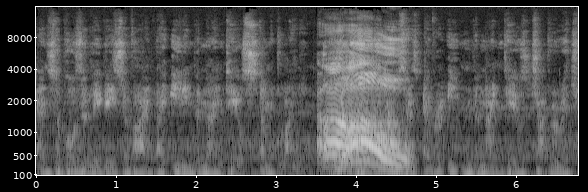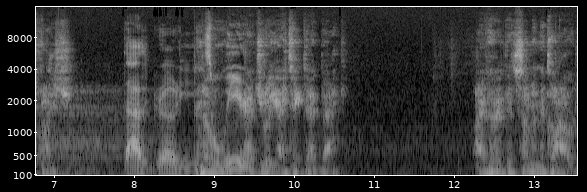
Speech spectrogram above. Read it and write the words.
And supposedly they survived by eating the Nine Tails stomach lining. Oh! No one has ever eaten the Nine Tails chakra-rich flesh. That's grody. That's no, weird. Actually, I take that back. I've heard that some in the cloud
